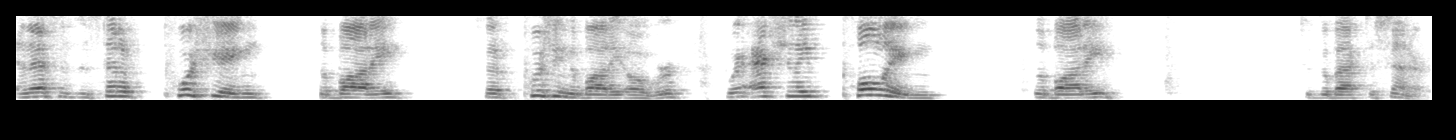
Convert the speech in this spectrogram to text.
in essence, instead of pushing the body, instead of pushing the body over, we're actually pulling the body to go back to center.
